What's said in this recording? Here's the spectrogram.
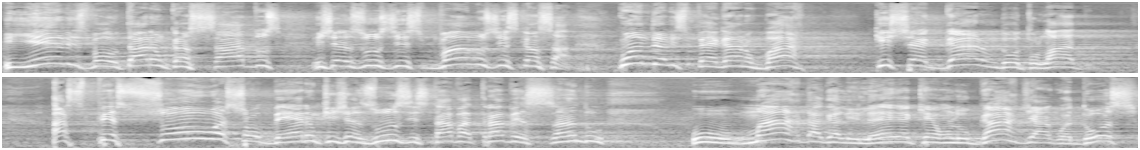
E eles voltaram cansados, e Jesus disse: Vamos descansar. Quando eles pegaram o barco, que chegaram do outro lado, as pessoas souberam que Jesus estava atravessando o mar da Galileia, que é um lugar de água doce,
